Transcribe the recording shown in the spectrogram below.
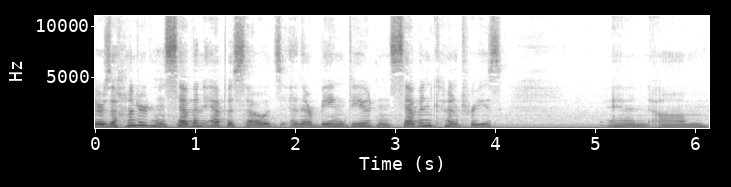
there's 107 episodes, and they're being viewed in seven countries. And um,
